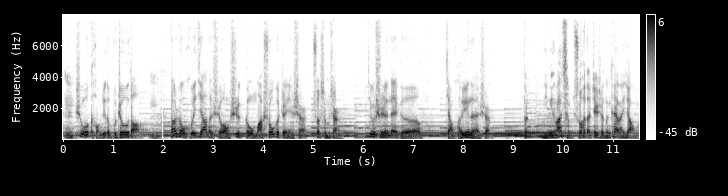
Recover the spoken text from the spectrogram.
嗯，是我考虑的不周到，嗯。当时我回家的时候，我是跟我妈说过这件事儿。说什么事儿？就是那个讲怀孕的那事儿。不是，你跟你妈怎么说的？这事能开玩笑吗？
